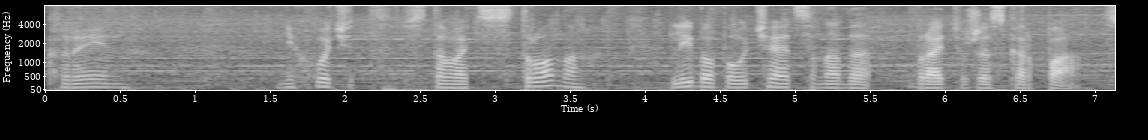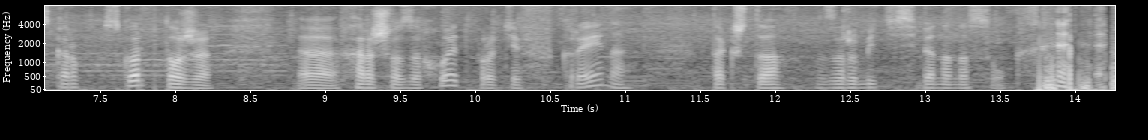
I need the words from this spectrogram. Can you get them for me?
Крейн не хочет вставать с трона. Либо, получается, надо брать уже Скорпа. Скорп, Скорп тоже э, хорошо заходит против Крейна. Так что зарубите себя на носу.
